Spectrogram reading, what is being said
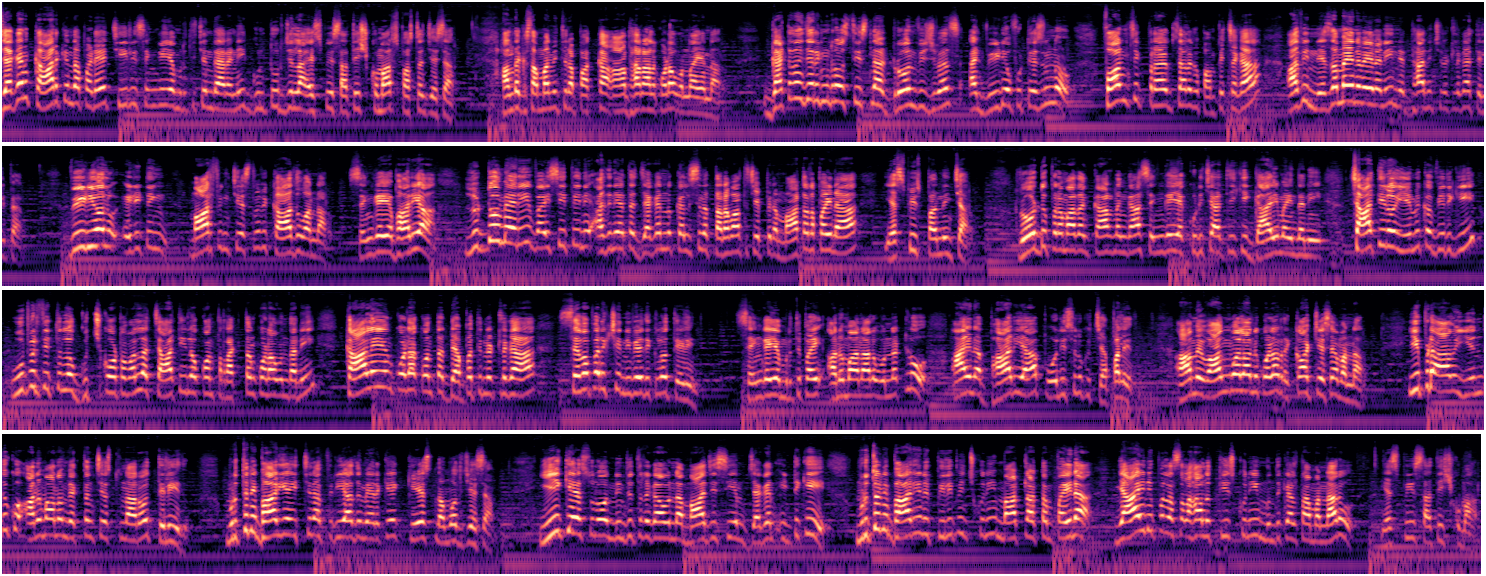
Jagan car కింద పడే చీలి సింగయ్య మృతి చెందారని గుంటూరు జిల్లా ఎస్పీ సతీష్ కుమార్ స్పష్టం చేశారు. అందుకు సంబంధించిన పక్కా ఆధారాలు కూడా ఉన్నాయన్నారు. ఘటన జరిగిన రోజు తీసిన డ్రోన్ విజువల్స్ అండ్ వీడియో ఫుటేజ్లను ఫారెన్సిక్ ప్రయోగశాలకు పంపించగా అవి నిజమైనవేనని నిర్ధారించినట్లుగా తెలిపారు. వీడియోలు ఎడిటింగ్ మార్ఫింగ్ చేసినవి కాదు అన్నారు. సింగయ్య భార్య లుడ్డు మేరీ వైసీపీని అధినేత జగన్ను కలిసిన తర్వాత చెప్పిన మాటలపైన ఎస్పీ స్పందించారు. రోడ్డు ప్రమాదం కారణంగా సింగయ్య కుడి ఛాతీకి గాయమైందని ఛాతీలో ఎముక విరిగి ఊపిరితిత్తుల్లో గుచ్చుకోవటం వల్ల ఛాతీలో కొంత రక్తం కూడా ఉందని కాలేయం కూడా కొంత దెబ్బతిన్నట్లుగా శవ పరీక్ష నివేదికలో తేలింది. సింగయ్య మృతిపై అనుమానాలు ఉన్నట్లు ఆయన భార్య పోలీసులకు చెప్పలేదు. ఆమె వాంగ్మూలాన్ని కూడా రికార్డ్ చేశామన్నారు. ఇప్పుడు ఆమె ఎందుకు అనుమానం వ్యక్తం చేస్తున్నారో తెలియదు మృతుని భార్య ఇచ్చిన ఫిర్యాదు మేరకే కేసు నమోదు చేశాం. ఈ కేసులో నిందితులుగా ఉన్న మాజీ సీఎం జగన్ ఇంటికి మృతుని భార్యను పిలిపించుకుని మాట్లాడటం పైన న్యాయ నిపుణుల సలహాలు తీసుకుని ముందుకెళ్తామన్నారు ఎస్పీ సతీష్ కుమార్.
